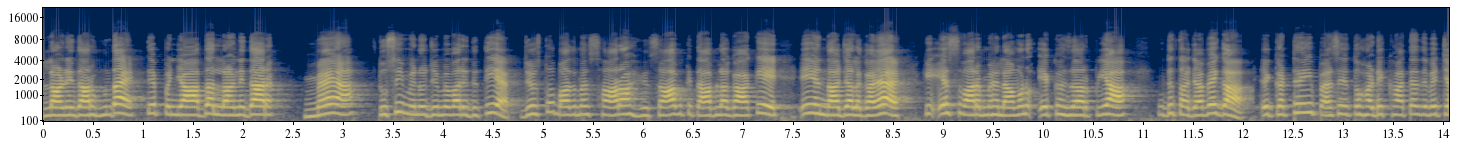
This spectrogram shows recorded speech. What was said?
ਲਾਣੇਦਾਰ ਹੁੰਦਾ ਹੈ ਤੇ ਪੰਜਾਬ ਦਾ ਲਾਣੇਦਾਰ ਮੈਂ ਆ ਤੁਸੀਂ ਮੈਨੂੰ ਜ਼ਿੰਮੇਵਾਰੀ ਦਿੱਤੀ ਹੈ। ਜਿਸ ਤੋਂ ਬਾਅਦ ਮੈਂ ਸਾਰਾ ਹਿਸਾਬ ਕਿਤਾਬ ਲਗਾ ਕੇ ਇਹ ਅੰਦਾਜ਼ਾ ਲਗਾਇਆ ਹੈ ਕਿ ਇਸ ਵਾਰ ਮਹਿਲਾਵਾਂ ਨੂੰ 1000 ਰੁਪਇਆ ਦਿੱਤਾ ਜਾਵੇਗਾ। ਇਕੱਠੇ ਹੀ ਪੈਸੇ ਤੁਹਾਡੇ ਖਾਤੇ ਦੇ ਵਿੱਚ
